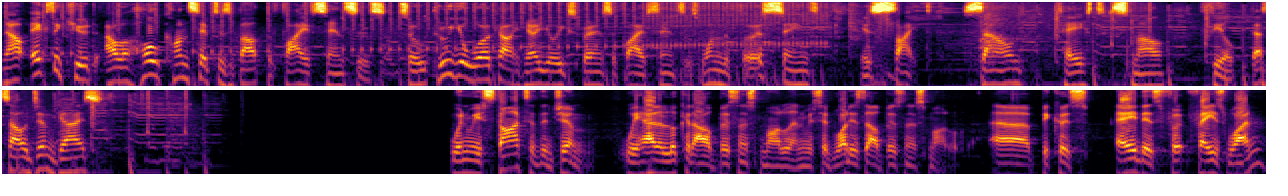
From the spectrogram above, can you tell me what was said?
Now, exeQute, our whole concept is about the five senses. So, through your workout here, you'll experience the five senses. One of the first things is sight, sound, taste, smell, feel. That's our gym, guys. When we started the gym, we had a look at our business model and we said, what is our business model? Uh, because A, there's phase one,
